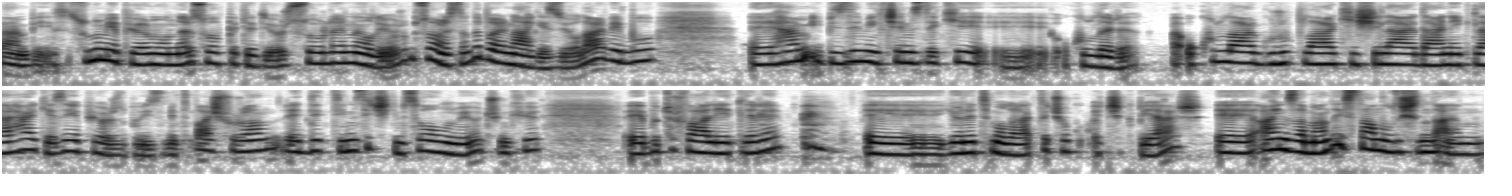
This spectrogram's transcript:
ben bir sunum yapıyorum, onlara sohbet ediyoruz, sorularını alıyorum. Sonrasında da barınağa geziyorlar ve bu e, hem bizim ilçemizdeki e, okulları, e, okullar, gruplar, kişiler, dernekler herkese yapıyoruz bu hizmeti. Başvuran, reddettiğimiz hiç kimse olmuyor. Çünkü e, bu tür faaliyetlere e, yönetim olarak da çok açık bir yer. E, aynı zamanda İstanbul dışından,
